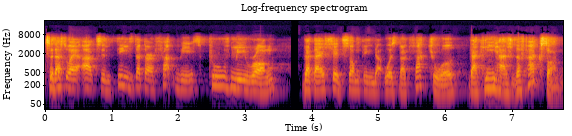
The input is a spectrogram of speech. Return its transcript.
So that's why I asked him things that are fact based. Prove me wrong that I said something that was not factual that he has the facts on.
